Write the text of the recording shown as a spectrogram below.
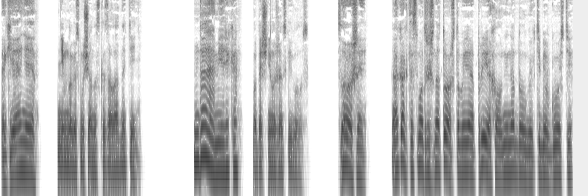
«Океания?» — немного смущенно сказала одна тень. «Да, Америка», — уточнил женский голос. «Слушай, а как ты смотришь на то, чтобы я приехал ненадолго к тебе в гости?»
